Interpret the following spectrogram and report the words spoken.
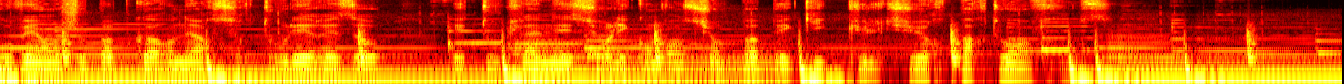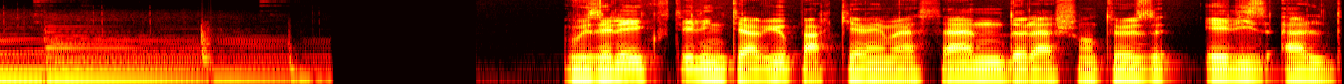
Retrouvez Anjou Pop Corner sur tous les réseaux et toute l'année sur les conventions pop et geek culture partout en France. Vous allez écouter l'interview par Kerem Hassan de la chanteuse Elise Hald.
